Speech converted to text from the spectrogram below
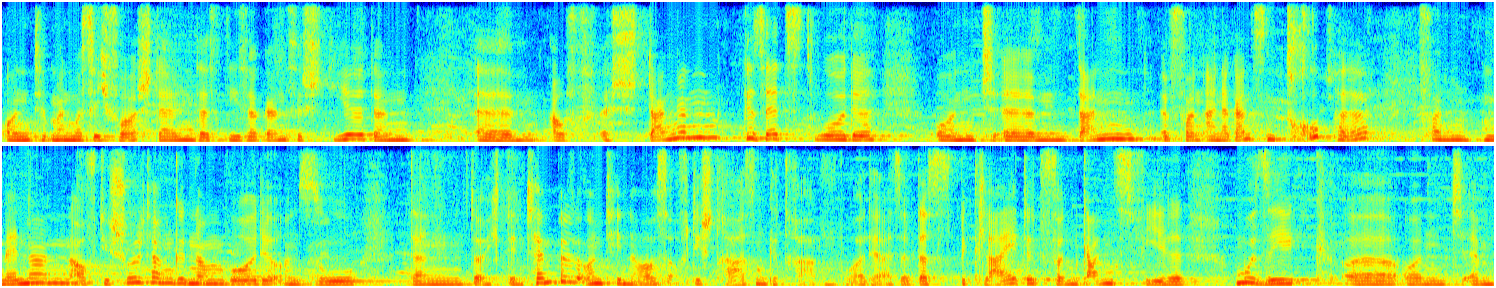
Und man muss sich vorstellen, dass dieser ganze Stier dann ähm, auf Stangen gesetzt wurde und ähm, dann von einer ganzen Truppe von Männern auf die Schultern genommen wurde und so dann durch den Tempel und hinaus auf die Straßen getragen wurde. Also das begleitet von ganz viel Musik äh, und ähm,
